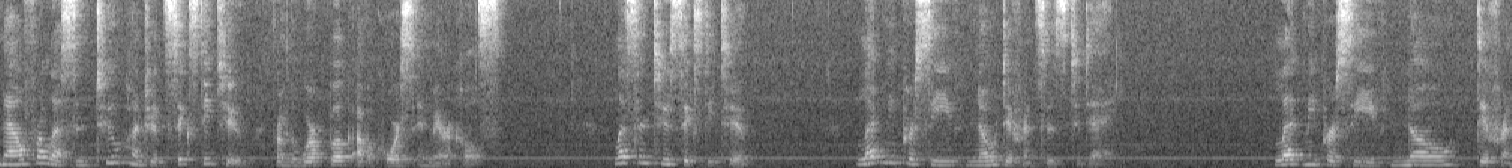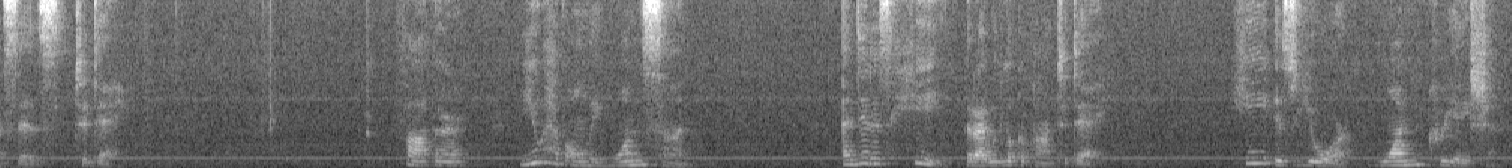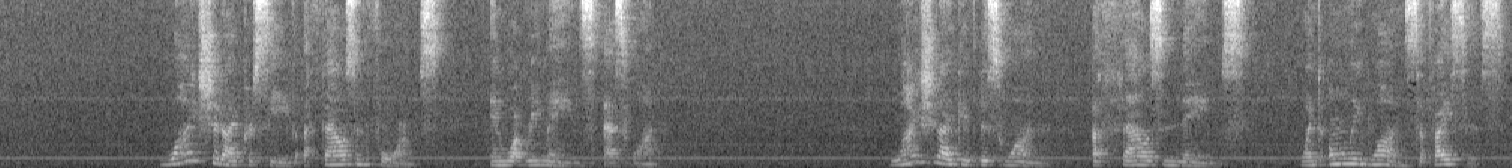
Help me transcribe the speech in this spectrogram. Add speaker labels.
Speaker 1: Now for lesson 262 from the workbook of A Course in Miracles. Lesson 262. Let me perceive no differences today. Let me perceive no differences today. Father, you have only one Son, and it is He that I would look upon today. He is your one creation. Why should I perceive a thousand forms in what remains as one? Why should I give this one a thousand names when only one suffices?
